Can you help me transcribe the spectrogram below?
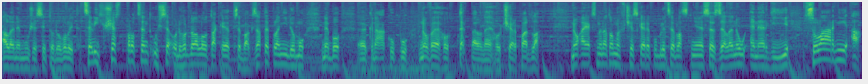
ale nemůže si to dovolit. Celých 6% už se odhodlalo také třeba k zateplení domu nebo eh, k nákupu nového tepelného čerpadla. No a jak jsme na tom v České republice vlastně se zelenou energií? Solární a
